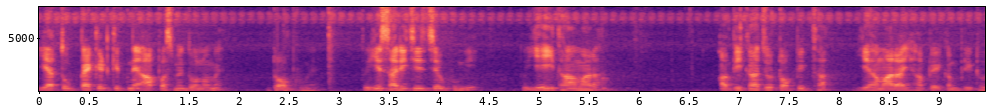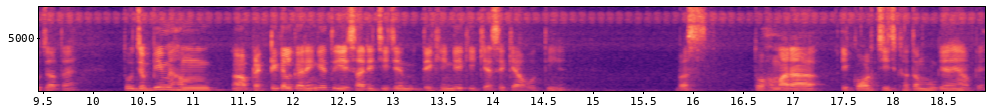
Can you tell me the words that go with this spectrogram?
या तो पैकेट कितने आपस में दोनों में ड्रॉप हुए तो ये सारी चीज़ चेक होंगी। तो यही था हमारा अभी का जो टॉपिक था, ये हमारा यहाँ पे कंप्लीट हो जाता है। तो जब भी हम प्रैक्टिकल करेंगे तो ये सारी चीज़ें देखेंगे कि कैसे क्या होती हैं। बस तो हमारा एक और चीज़ ख़त्म हो गया है यहाँ पे।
